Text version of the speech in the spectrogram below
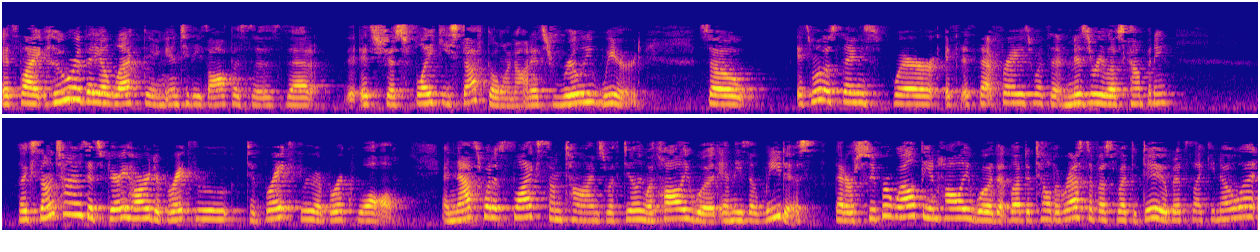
It's like who are they electing into these offices that it's just flaky stuff going on. It's really weird. So it's one of those things where it's, it's that phrase, what's it, misery loves company. Like sometimes it's very hard to break through, to break through a brick wall. And that's what it's like sometimes with dealing with Hollywood and these elitists that are super wealthy in Hollywood that love to tell the rest of us what to do. But it's like, you know what?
